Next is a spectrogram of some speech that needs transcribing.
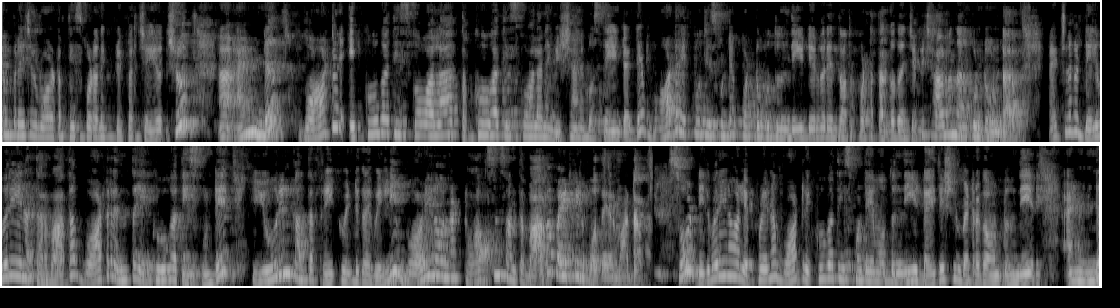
టెంపరేచర్ వాటర్ తీసుకోవడానికి ప్రిఫర్ చేయొచ్చు. అండ్ వాటర్ ఎక్కువగా తీసుకోవాలా తక్కువగా తీసుకోవాలనే విషయానికి వస్తే ఏంటంటే వాటర్ ఎక్కువ తీసుకుంటే పట్టుబుతుంది డెలివరీ అయిన తర్వాత పొట్ట తగ్గదు అని చెప్పి చాలా మంది అనుకుంటూ ఉంటారు. యాక్చువల్గా డెలివరీ అయిన తర్వాత వాటర్ ఎంత ఎక్కువగా తీసుకుంటే యూరిన్ అంత ఫ్రీక్వెంట్గా వెళ్ళి బాడీలో ఉన్న టాక్సిన్స్ అంత బాగా బయటకు వెళ్ళిపోతాయి అనమాట సో డెలివరీ అయిన వాళ్ళు ఎప్పుడైనా వాటర్ ఎక్కువగా తీసుకుంటే ఏమవుతుంది? డైజెషన్ బెటర్గా ఉంటుంది. అండ్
